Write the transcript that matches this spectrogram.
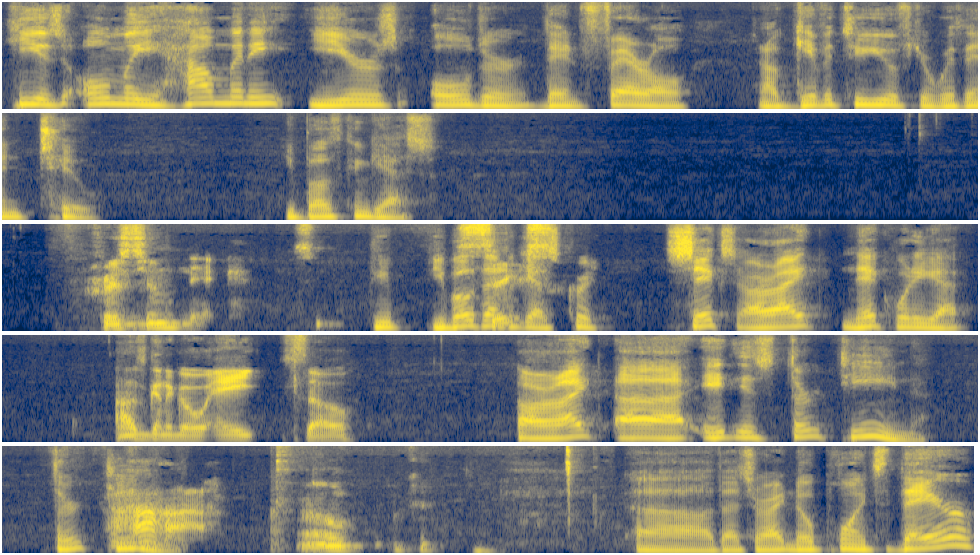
he is only how many years older than Ferrell? And I'll give it to you if you're within two. You both can guess. Christian, Nick, You, you both have to guess. Chris. Six. All right. Nick, what do you got? I was gonna go eight. So All right. Uh, it is 13. 13. ah, oh, okay. Uh, that's right. No points there.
